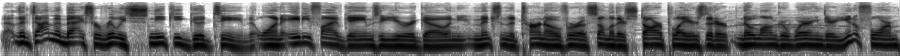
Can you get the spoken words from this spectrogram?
Now, the Diamondbacks are a really sneaky good team that won 85 games a year ago. And you mentioned the turnover of some of their star players that are no longer wearing their uniform.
